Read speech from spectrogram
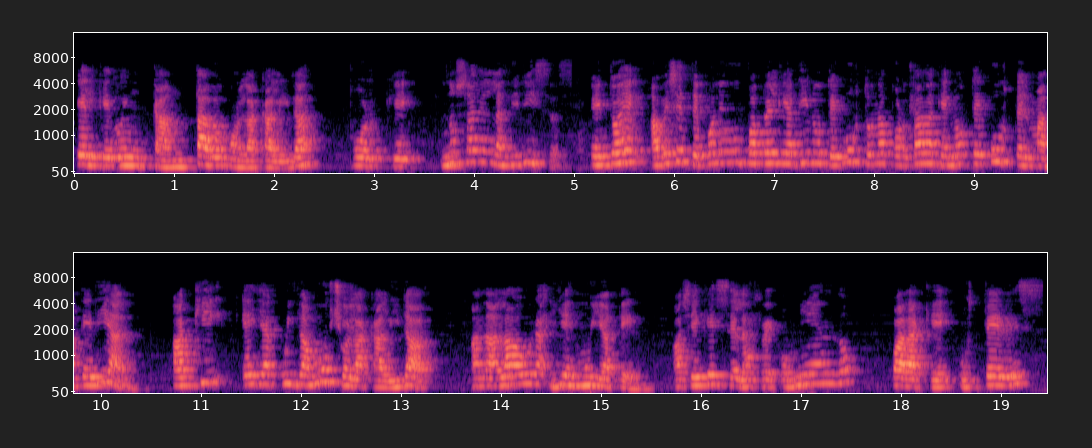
Él quedó encantado con la calidad porque no salen las divisas. Entonces, a veces te ponen un papel que a ti no te gusta, una portada que no te gusta, el material. Aquí ella cuida mucho la calidad, Ana Laura, y es muy atenta. Así que se las recomiendo para que ustedes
